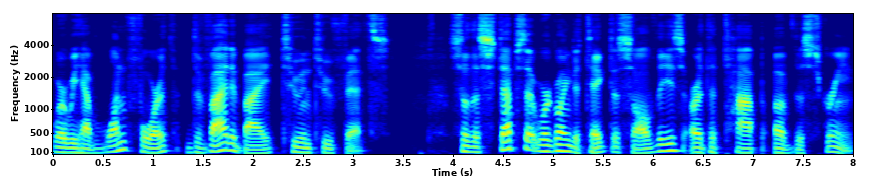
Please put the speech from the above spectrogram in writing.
where we have 1 fourth divided by 2 and 2 fifths. So the steps that we're going to take to solve these are at the top of the screen.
